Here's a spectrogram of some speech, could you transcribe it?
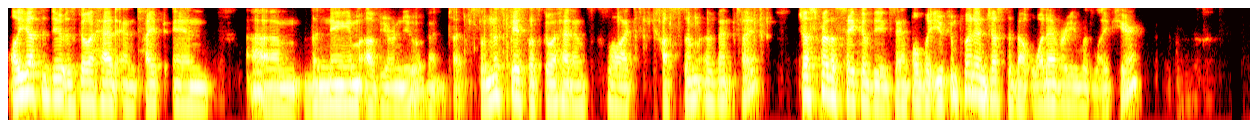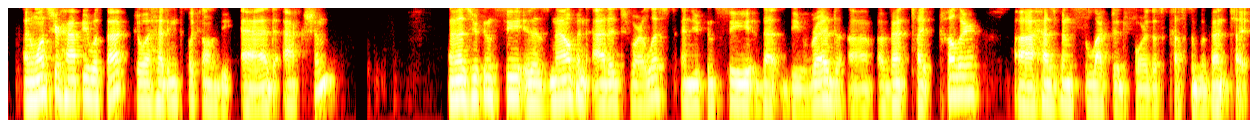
all you have to do is go ahead and type in um, the name of your new event type. So in this case, let's go ahead and select custom event type just for the sake of the example, but you can put in just about whatever you would like here. And once you're happy with that, go ahead and click on the add action. And as you can see, it has now been added to our list and you can see that the red uh, event type color uh, has been selected for this custom event type.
